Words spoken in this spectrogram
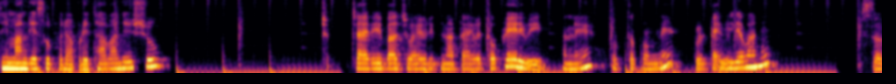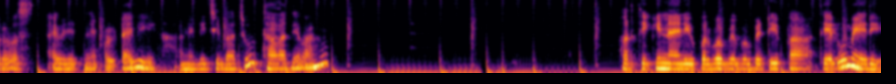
ધીમા ગેસ ઉપર આપણે થવા દઈશું ચારે બાજુ આવી રીતના તાવે તો ફેરવી અને ઉત્તપમને પલટાવી લેવાનું. સરસ આવી રીતને પલટાવી અને બીજી બાજુ થવા દેવાનું. ફરતી કિનારી ઉપર બબે બબે ટીપા તેલ ઉમેરી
